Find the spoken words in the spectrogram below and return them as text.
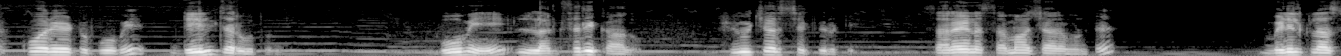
తక్కువ రేటు భూమి డీల్ జరుగుతుంది. భూమి లగ్జరీ కాదు ఫ్యూచర్ సెక్యూరిటీ. సరైన సమాచారం ఉంటే మిడిల్ క్లాస్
